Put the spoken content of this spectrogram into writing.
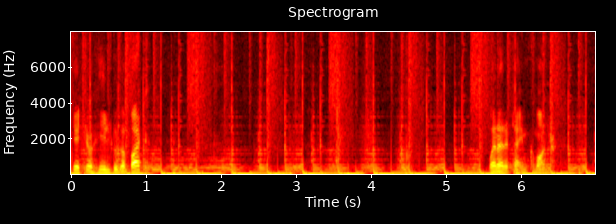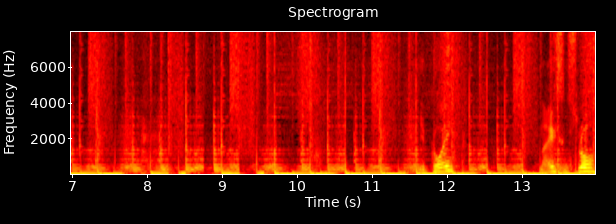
Get your heel to the butt. One at a time, come on. Keep going. Nice and slow.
